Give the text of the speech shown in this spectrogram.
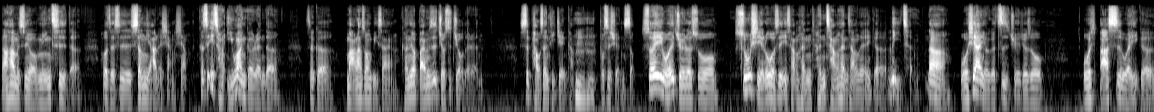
然后他们是有名次的，或者是生涯的想象。可是，一场一万个人的这个马拉松比赛啊，可能有百分之九十九的人是跑身体健康，嗯嗯，不是选手。所以，我会觉得说，书写如果是一场很很长很长的一个历程，那我现在有一个自觉，就是说我把它视为一个。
